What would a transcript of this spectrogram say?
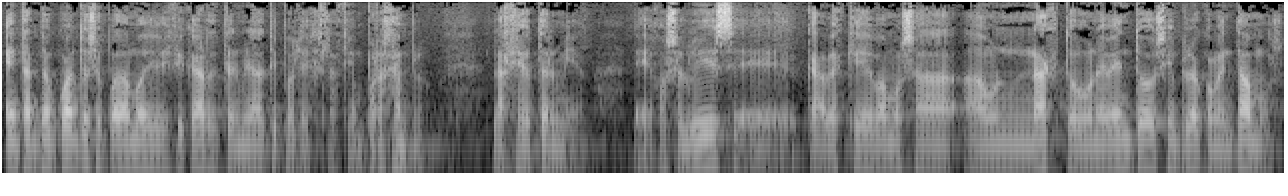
en tanto en cuanto se pueda modificar determinado tipo de legislación. Por ejemplo, la geotermia. Eh, José Luis, cada vez que vamos a, un acto o un evento siempre lo comentamos.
